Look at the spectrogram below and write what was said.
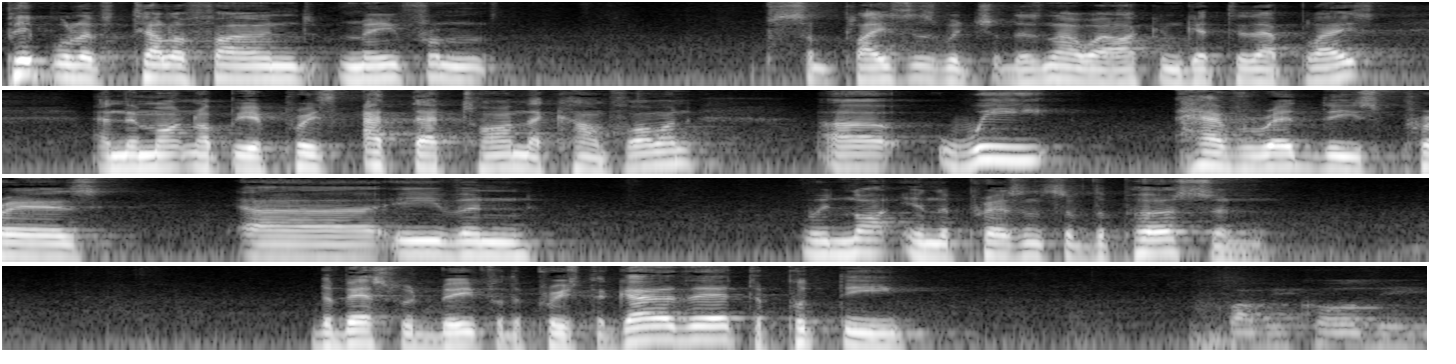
people have telephoned me from some places which there's no way I can get to that place, and there might not be a priest at that time. They can't find one. Uh, we have read these prayers uh, even we're not in the presence of the person. The best would be for the priest to go there, to put the, what we call the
